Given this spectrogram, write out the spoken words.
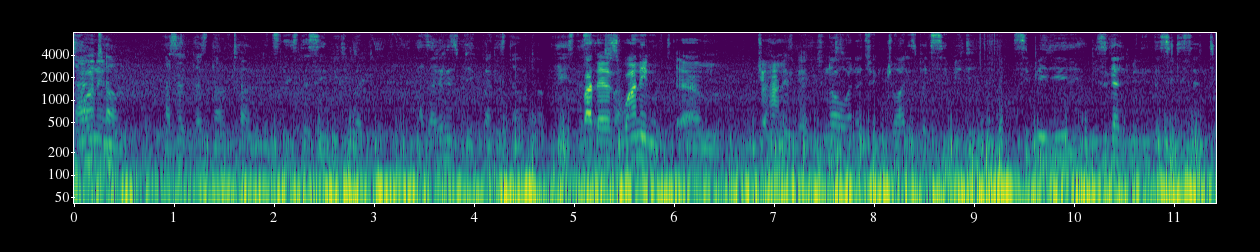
there's one in- downtown. I said that's downtown. It's, it's the CBD, but Azagari is big, but it's downtown. Yeah, it's the But there's one in um, Johannesburg. No, we're not talking Johannesburg CBD. CBD basically meaning the city center.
